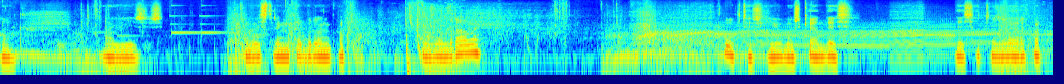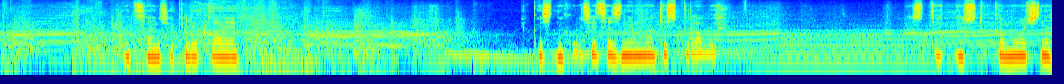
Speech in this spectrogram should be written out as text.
Так. А ежешь. Быстренько броньку забрали. Ух ти ж, юбашки, а десь. Десь ото зверху. Пацанчик літає. Якось не хочеться з ним мати справу. Остатня штука мощна.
